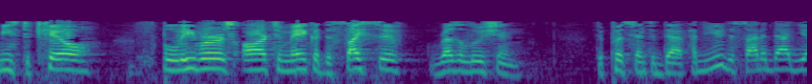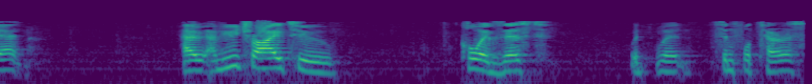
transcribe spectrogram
means to kill. Believers are to make a decisive resolution to put sin to death. Have you decided that yet? Have, have you tried to coexist with, with sinful terrorists?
